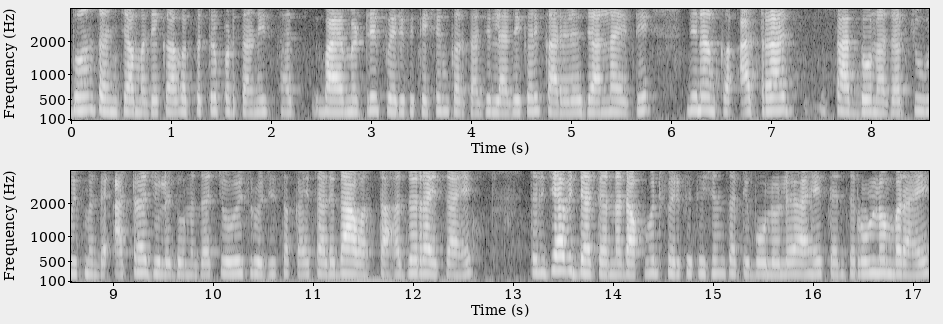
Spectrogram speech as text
दोन संचामध्ये कागदपत्र पडताळणी सा बायोमेट्रिक व्हेरिफिकेशन करता जिल्हाधिकारी कार्यालय जालना येथे दिनांक अठरा सात दोन हजार चोवीसमध्ये अठरा जुलै दोन हजार चोवीस रोजी सकाळी साडे दहा वाजता हजर राहायचं आहे. तर ज्या विद्यार्थ्यांना डॉक्युमेंट व्हेरिफिकेशनसाठी बोलवले आहे त्यांचा रोल नंबर आहे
